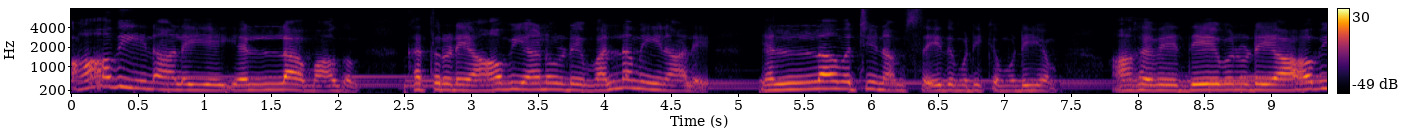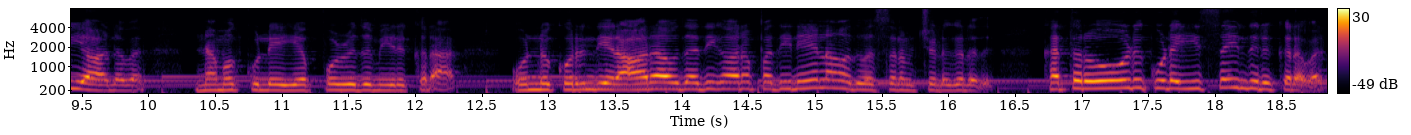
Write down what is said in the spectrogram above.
ஆவியினாலேயே எல்லாம் ஆகும். கத்தருடைய ஆவியானவருடைய வல்லமையினாலே எல்லாவற்றையும் நாம் செய்து முடிக்க முடியும். ஆகவே தேவனுடைய ஆவியானவர் நமக்குள்ளே எப்பொழுதும் இருக்கிறார். ஒன்னு குருந்தியர் ஆறாவது அதிகாரம் பதினேழாவது வசனம் சொல்லுகிறது. கத்தரோடு கூட இசைந்து இருக்கிறவர்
